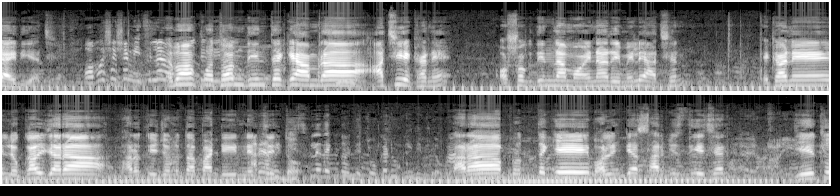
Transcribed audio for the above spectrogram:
ডায়েরি আছে। এবং প্রথম দিন থেকে আমরা আছি এখানে। অশোক দিন্দা ময়নার এমএলএ আছেন। এখানে লোকাল যারা ভারতীয় জনতা পার্টির নেতৃত্ব তারা প্রত্যেকে ভলেন্টিয়ার সার্ভিস দিয়েছেন। যেহেতু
